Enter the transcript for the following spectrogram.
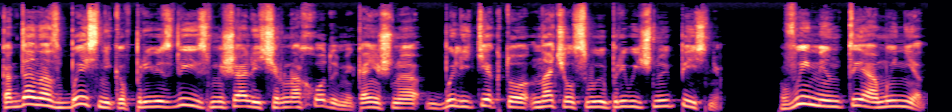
Когда нас, бесников, привезли и смешали с черноходами, конечно, были те, кто начал свою привычную песню. Вы менты, а мы нет.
